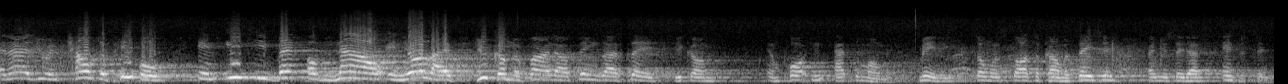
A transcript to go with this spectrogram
and as you encounter people in each event of now in your life, you come to find out things I say become important at the moment. Meaning, someone starts a conversation, and you say, that's interesting.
